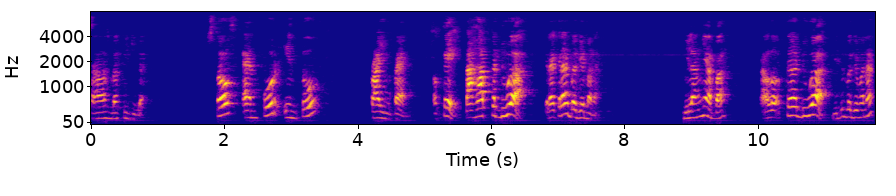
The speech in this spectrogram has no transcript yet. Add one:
sama Mas juga. Stove and pour into frying pan. Oke, tahap kedua. Kira-kira bagaimana? Bilangnya apa? Kalau kedua, itu bagaimana?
